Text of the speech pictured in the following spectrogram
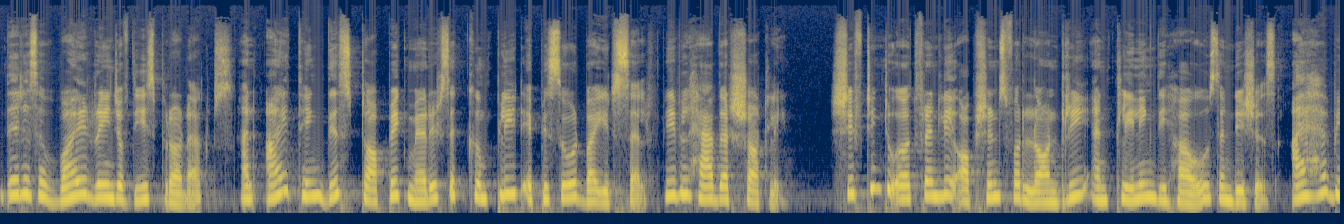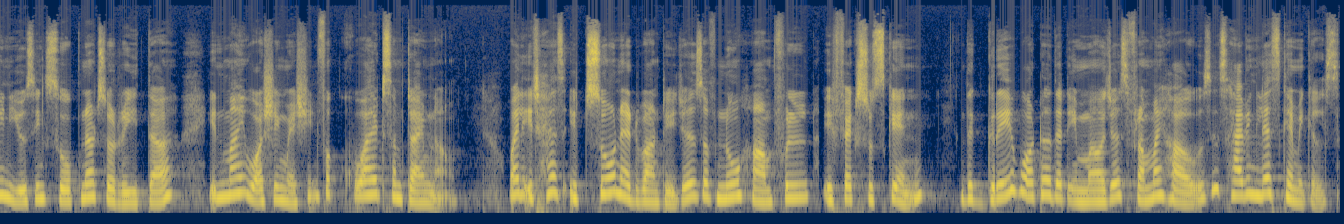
There is a wide range of these products, and I think this topic merits a complete episode by itself. We will have that shortly. Shifting to earth friendly options for laundry and cleaning the house and dishes, I have been using soap nuts or reetha in my washing machine for quite some time now. While it has its own advantages of no harmful effects to skin, the grey water that emerges from my house is having less chemicals.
